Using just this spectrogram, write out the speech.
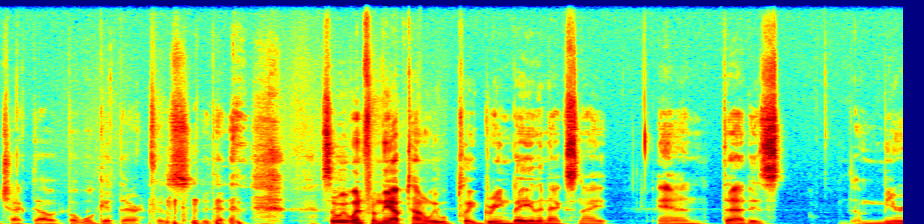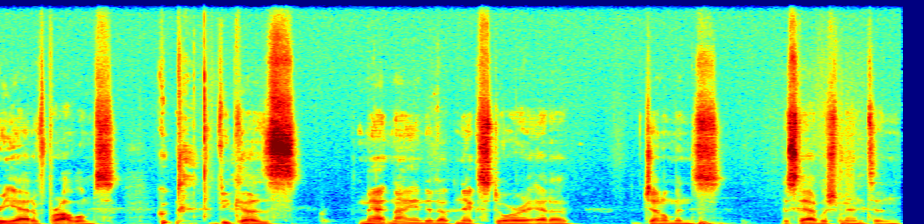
checked out, but we'll get there because. so we went from the Uptown. We played Green Bay the next night, and that is a myriad of problems because Matt and I ended up next door at a gentleman's establishment, and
